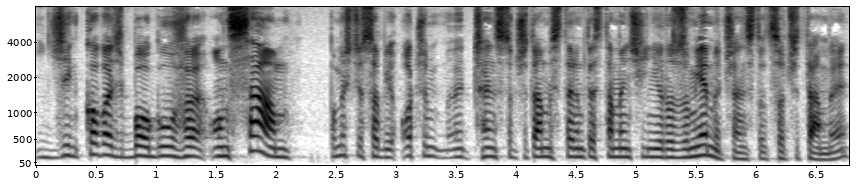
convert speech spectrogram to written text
I dziękować Bogu, że On sam pomyślcie sobie, o czym często czytamy w Starym Testamencie i nie rozumiemy często, co czytamy,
